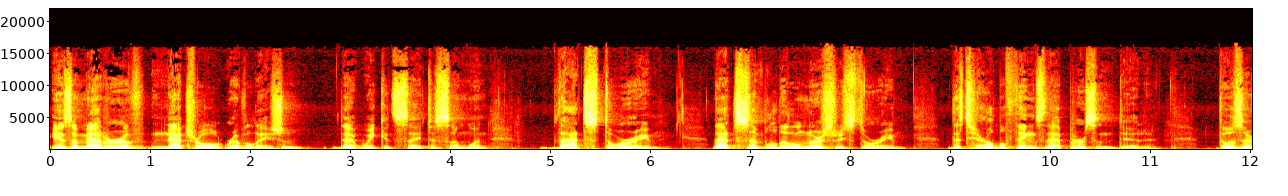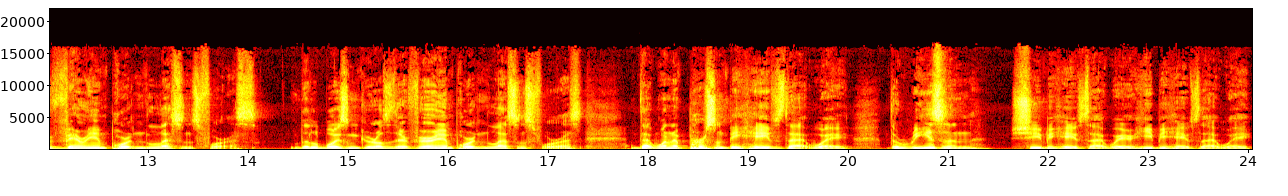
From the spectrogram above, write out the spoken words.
is a matter of natural revelation that we could say to someone, that story, that simple little nursery story, the terrible things that person did, those are very important lessons for us little boys and girls, they're very important lessons for us. That when a person behaves that way, the reason she behaves that way or he behaves that way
